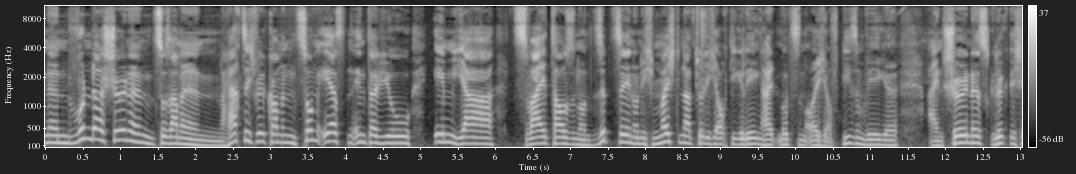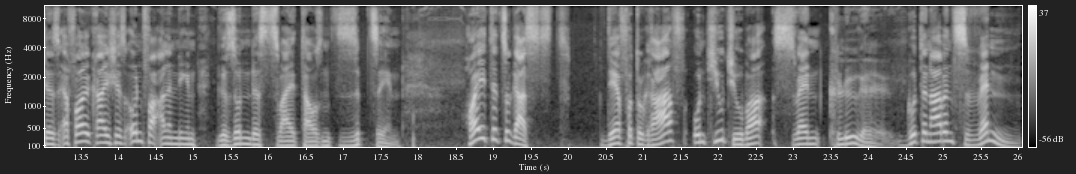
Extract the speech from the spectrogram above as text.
Einen wunderschönen zusammen. Herzlich willkommen zum ersten Interview im Jahr 2017 und ich möchte natürlich auch die Gelegenheit nutzen, euch auf diesem Wege ein schönes, glückliches, erfolgreiches und vor allen Dingen gesundes 2017. Heute zu Gast der Fotograf und YouTuber Sven Klügel. Guten Abend, Sven.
